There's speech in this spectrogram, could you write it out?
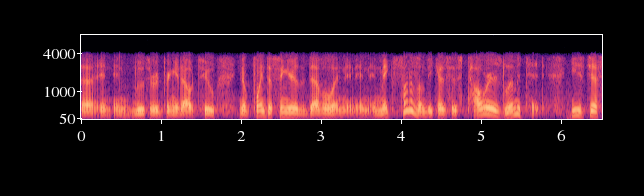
uh, and, and Luther would bring it out too. You know, point the finger at the devil and, and, and make fun of him because his power is limited. He's just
